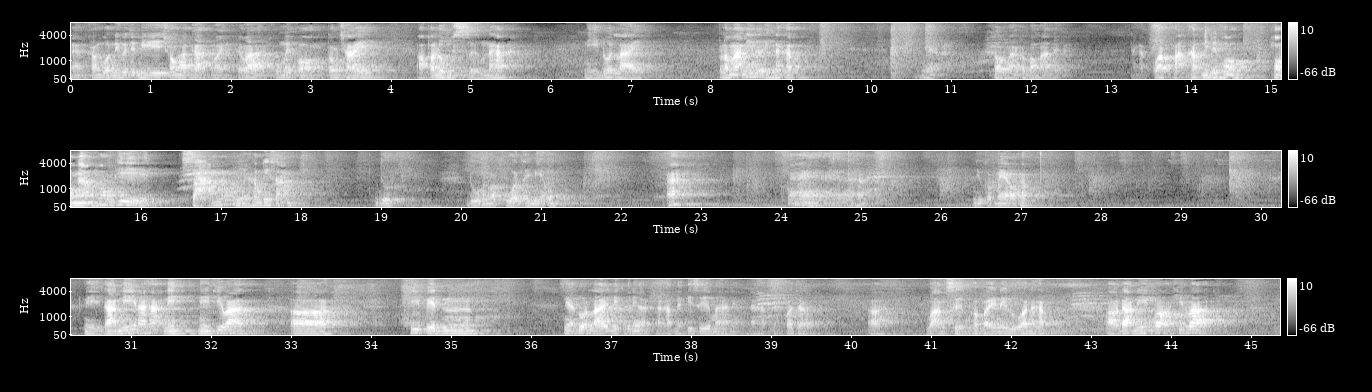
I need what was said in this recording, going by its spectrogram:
นะข้างบนนี้ก็จะมีช่องอากาศหน่อย แต่ว่าคงไม่พอต้องใช้อ่าพัดลมเสริมนะฮะ นี่ลวดลาย ประมาณนี้เลยนะครับ เนี่ยเข้ามาก็ประมาณนี้นะครับกว้างขวางครับนี่เป็นห้องห้องน้ำห้องที่สามมั้งเนี่ยห้องที่สามดู ดูมันมากวนไอ้เหมียวอะแหมนะฮะอยู่กับแมวครับ นี่ด้านนี้นะฮะนี่นี่ที่ว่าเอ่อที่เป็น เนี่ยลวดลายเหล็กตัวนี้นะครับเนี่ยที่ซื้อมาเนี่ยนะครับก็จะวางเสริมเข้าไปในรั้วนะครับด้านนี้ก็คิดว่า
